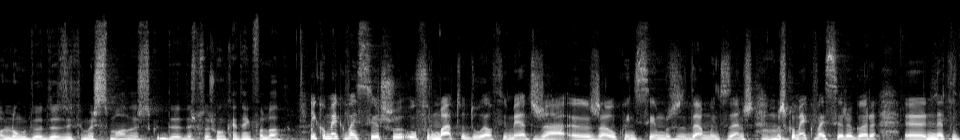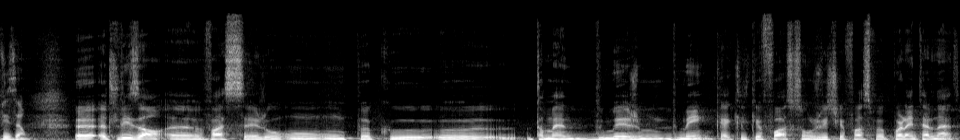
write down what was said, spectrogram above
ao longo das últimas semanas das pessoas com quem tenho falado. E como é que vai ser o formato do Elfimed? Já, eh, já o conhecemos de há muitos anos, uhum. mas como é que vai ser agora uh, na televisão? Uh, a televisão uh, vai ser um, um pouco também do mesmo de mim, que é aquilo que eu faço, que são os vídeos que eu faço para, para a internet,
